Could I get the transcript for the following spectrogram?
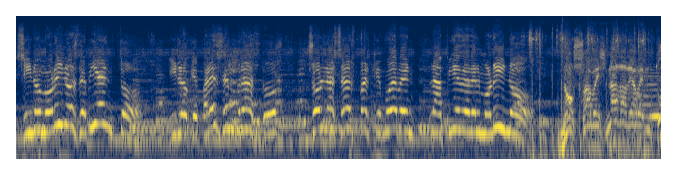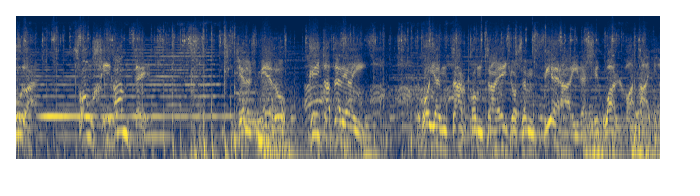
sino morinos de viento. Y lo que parecen brazos son las aspas que mueven la piedra del molino. No sabes nada de aventuras. Son gigantes. Si tienes miedo, quítate de ahí. Voy a entrar contra ellos en fiera y desigual batalla.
